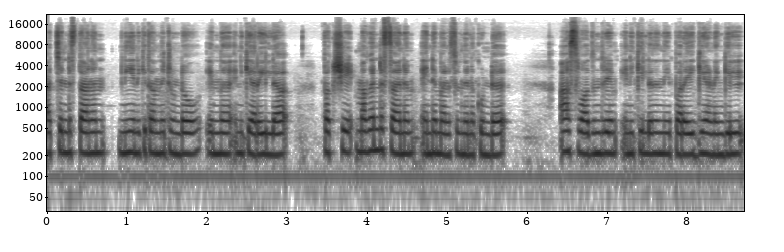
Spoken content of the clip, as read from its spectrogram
അച്ഛന്റെ സ്ഥാനം നീ എനിക്ക് തന്നിട്ടുണ്ടോ എന്ന് എനിക്കറിയില്ല. പക്ഷേ മകന്റെ സ്ഥാനം എന്റെ മനസ്സിൽ നിനക്കുണ്ട്. ആ സ്വാതന്ത്ര്യം എനിക്കില്ലെന്ന് നീ പറയുകയാണെങ്കിൽ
